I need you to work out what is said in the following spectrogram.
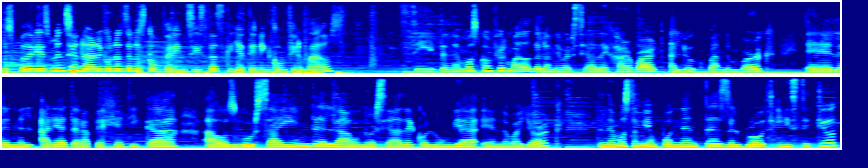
¿Nos podrías mencionar algunos de los conferencistas que ya tienen confirmados? Sí, tenemos confirmado de la Universidad de Harvard a Luke Vandenberg, él en el área de terapia génica, a Osgur Sain de la Universidad de Columbia en Nueva York. Tenemos también ponentes del Broad Institute,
